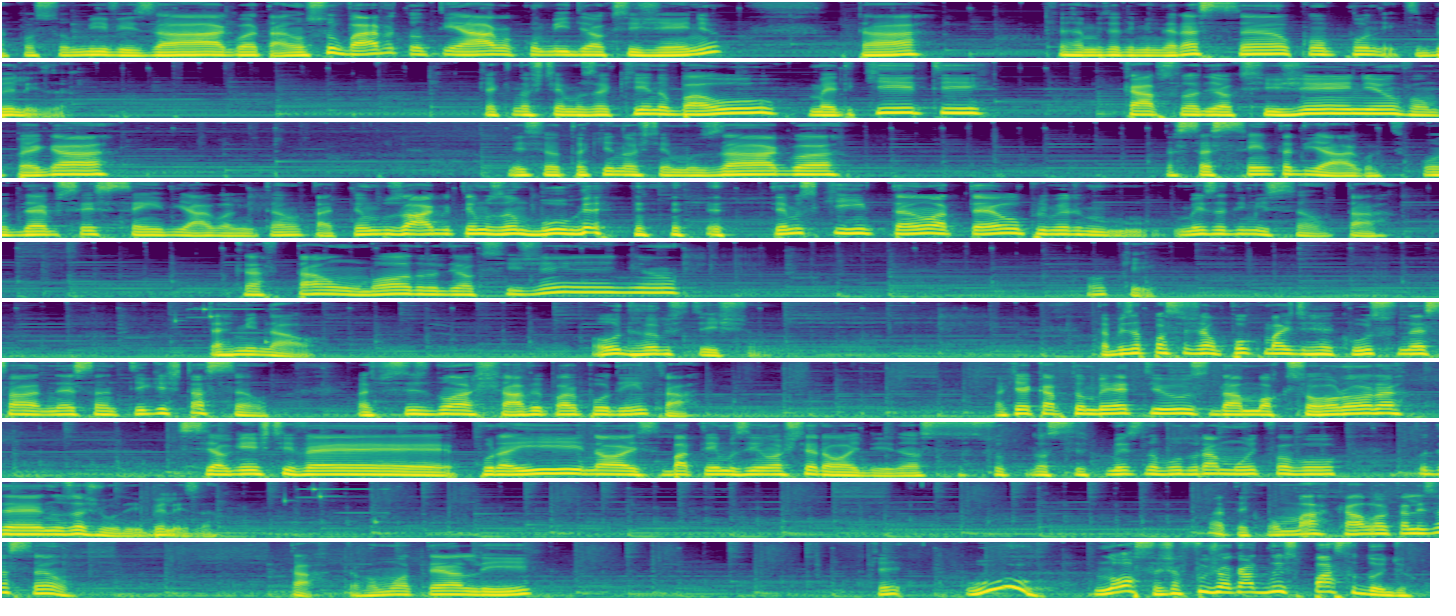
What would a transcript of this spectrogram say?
Consumíveis, água, tá? É um survival, então tem água, comida e oxigênio, tá? Ferramenta de mineração, componentes, beleza. O que é que nós temos aqui no baú? Medkit, cápsula de oxigênio, vamos pegar. Nesse outro aqui nós temos água. 60 de água. Deve ser 100 de água ali. Então, tá. Temos água e temos hambúrguer. temos que ir, então, até o primeiro mesa de missão. Tá. Craftar um módulo de oxigênio. Ok. Terminal. Old Hub Station. Talvez eu possa achar um pouco mais de recurso nessa, nessa antiga estação. Mas preciso de uma chave para poder entrar. Aqui é Capitão Matthews da Mox Aurora. Se alguém estiver por aí, nós batemos em um asteroide. Nossos, nossos não vão durar muito, por favor, puder nos ajude. Beleza. Vai ter como marcar a localização. Tá, então vamos até ali. Okay. Uh! Nossa, já fui jogado no espaço, doido.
